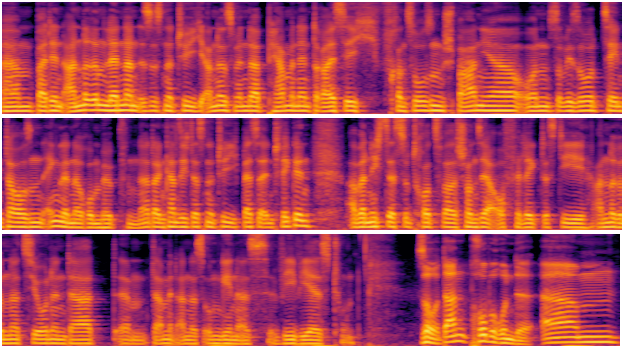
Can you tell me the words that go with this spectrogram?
Ähm, bei den anderen Ländern ist es natürlich anders, wenn da permanent 30 Franzosen, Spanier und sowieso 10.000 Engländer rumhüpfen. Ne? Dann kann sich das natürlich besser entwickeln. Aber nichtsdestotrotz war es schon sehr auffällig, dass die anderen Nationen da ähm, damit anders umgehen, als wie wir es tun. So, dann Proberunde. Ähm,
